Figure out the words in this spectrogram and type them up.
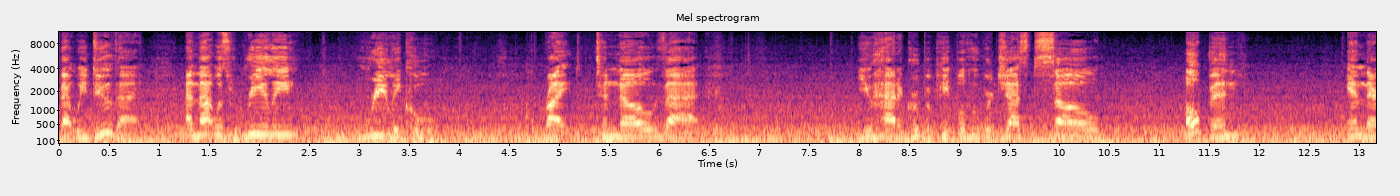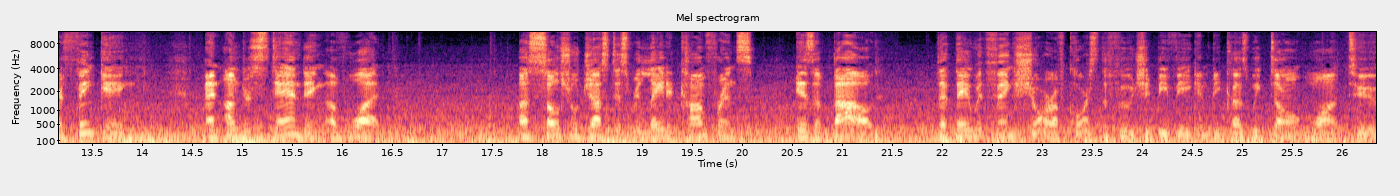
that we do that, and that was really really cool, right? To know that you had a group of people who were just so open in their thinking and understanding of what a social justice related conference is about that they would think, sure, of course the food should be vegan because we don't want to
